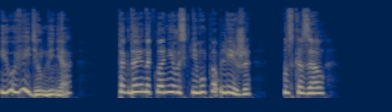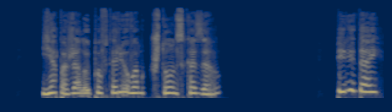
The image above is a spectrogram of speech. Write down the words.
и увидел меня. Тогда я наклонилась к нему поближе. Он сказал... Я, пожалуй, повторю вам, что он сказал. «Передай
